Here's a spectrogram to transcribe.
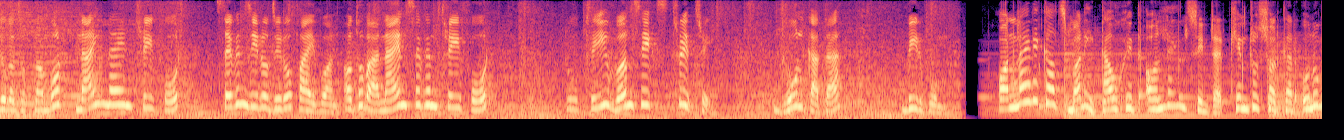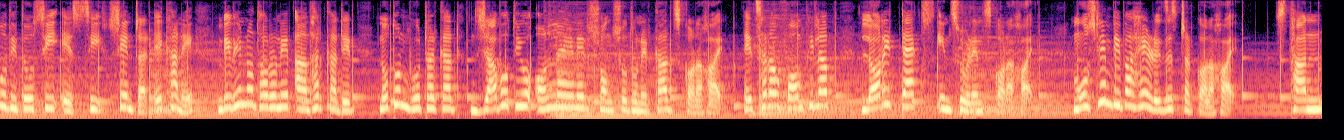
যোগাযোগ number nine nine three four seven zero zero five one অথবা nine seven three four two three one six three three. Dholkata, Birbhum. অনলাইনে কাজ মানে তাওহিদ অনলাইন সেন্টার। কেন্দ্র সরকার অনুমোদিত সিএসসি সেন্টার। এখানে বিভিন্ন ধরনের আধার কার্ডের নতুন ভোটার কার্ড যাবতীয় অনলাইনের সংশোধনের কাজ করা হয়। এছাড়াও ফর্ম ফিল আপ লরির ট্যাক্স ইন্স্যুরেন্স করা হয়। মুসলিম বিবাহে রেজিস্টার করা হয়। স্থান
